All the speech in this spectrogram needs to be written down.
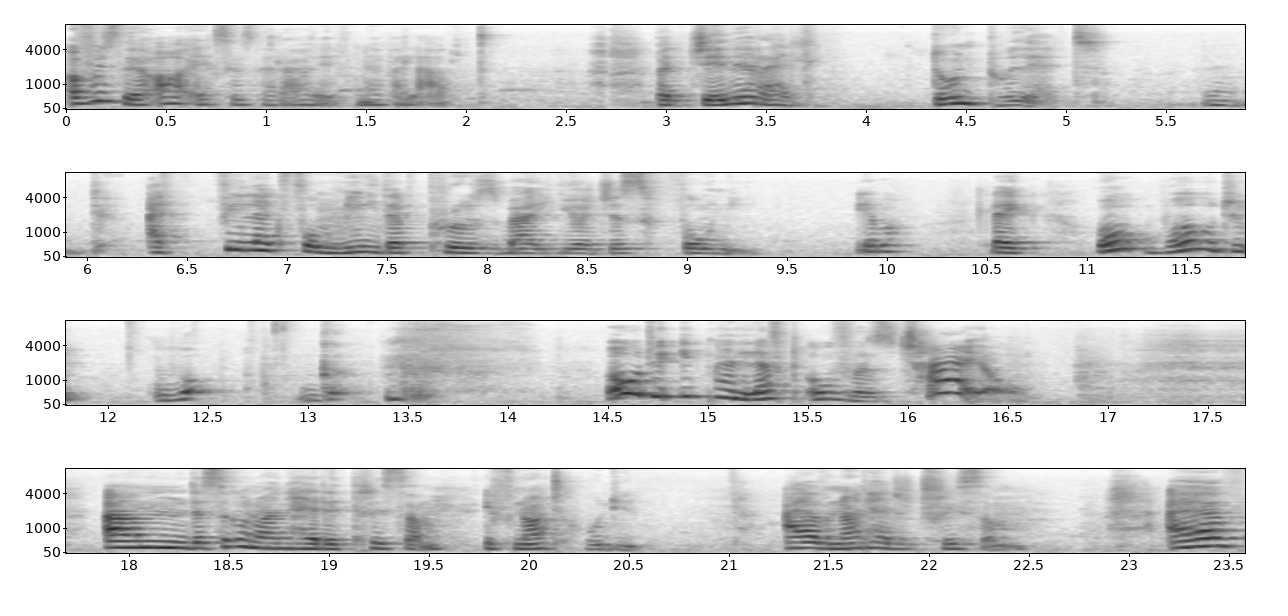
obviously there are exes that i have never loved. But generally don't do that. I feel like for me that proves by you're just phony. Yeah like what what would you what what would you eat my leftovers child um, the second one had a threesome. If not, would you? I have not had a threesome. I have.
